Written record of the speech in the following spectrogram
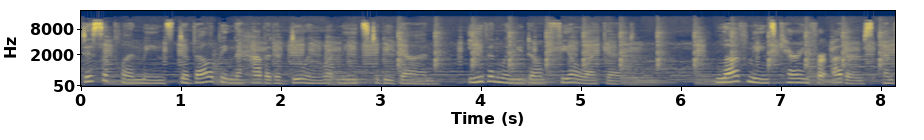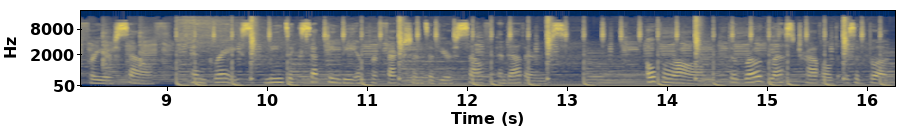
Discipline means developing the habit of doing what needs to be done, even when you don't feel like it. Love means caring for others and for yourself, and grace means accepting the imperfections of yourself and others. Overall, The Road Less Traveled is a book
